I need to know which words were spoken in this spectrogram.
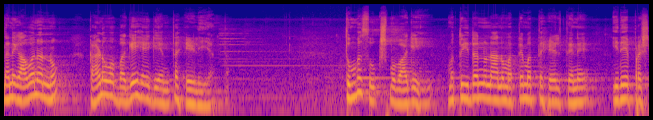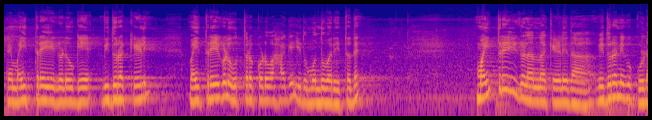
ನನಗೆ ಅವನನ್ನು ಕಾಣುವ ಬಗೆ ಹೇಗೆ ಅಂತ ಹೇಳಿ ಅಂತ. ತುಂಬ ಸೂಕ್ಷ್ಮವಾಗಿ ಮತ್ತು ಇದನ್ನು ನಾನು ಮತ್ತೆ ಮತ್ತೆ ಹೇಳ್ತೇನೆ. ಇದೇ ಪ್ರಶ್ನೆ ಮೈತ್ರೇಯಿಗಳಿಗೆ ವಿದುರ ಕೇಳಿ. ಮೈತ್ರೇಯಿಗಳು ಉತ್ತರ ಕೊಡುವ ಹಾಗೆ ಇದು ಮುಂದುವರಿಯುತ್ತದೆ. ಮೈತ್ರೇಯಿಗಳನ್ನು ಕೇಳಿದ ವಿದುರನಿಗೂ ಕೂಡ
